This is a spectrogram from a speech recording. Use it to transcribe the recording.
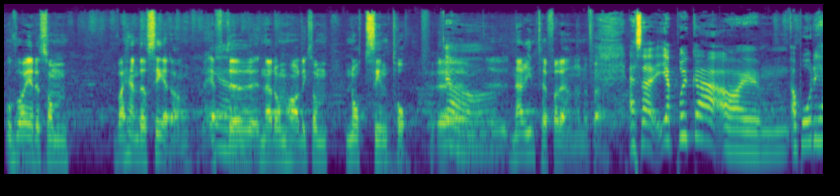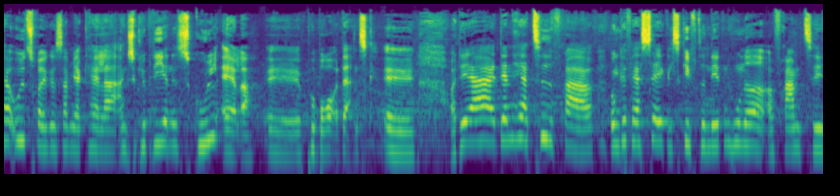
och vad är det som vad händer sedan? Efter Ja. när de har liksom nått sin topp? Eh, Ja. När inträffar den ungefär? Altså, jeg brygger at, øhm, at bruge det her udtrykket, som jeg kalder encyklopædiernes guldalder øh, på bror dansk. Øh, og det er den her tid fra ungefær sækelskiftet 1900 og frem til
